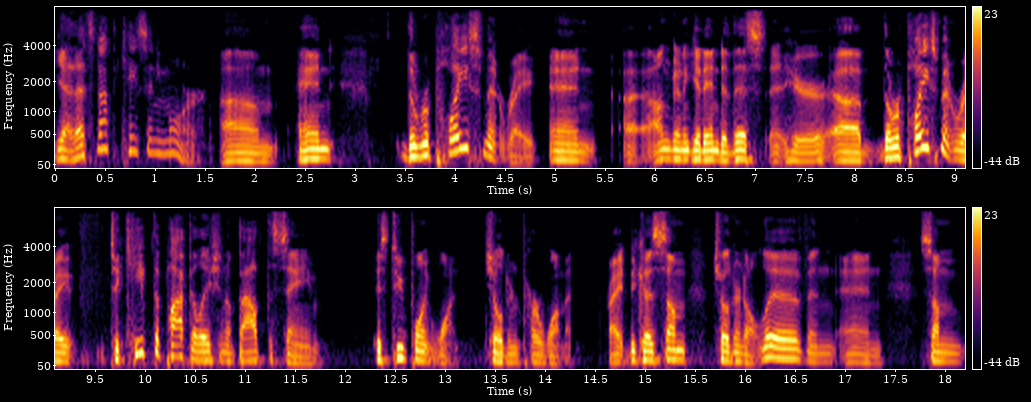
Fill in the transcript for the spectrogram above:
Yeah, that's not the case anymore. Um, and the replacement rate, and uh, I'm going to get into this here. Uh, the replacement rate to keep the population about the same is 2.1 children per woman, right? Because some children don't live, and and some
